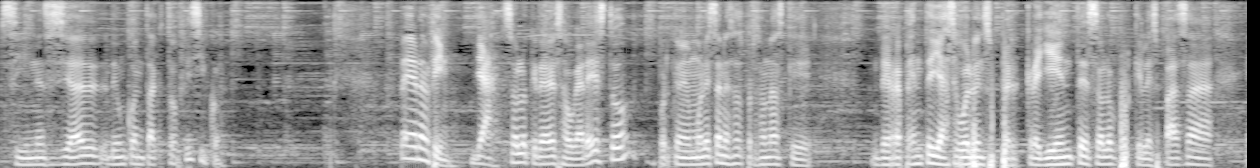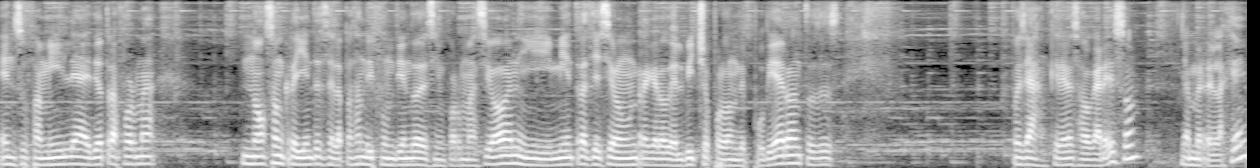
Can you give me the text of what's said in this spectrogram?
sin necesidad de un contacto físico. Pero en fin, ya, solo quería desahogar esto, porque me molestan esas personas que de repente ya se vuelven súper creyentes solo porque les pasa en su familia y de otra forma no son creyentes, se la pasan difundiendo desinformación y mientras ya hicieron un reguero del bicho por donde pudieron, entonces pues ya, quería desahogar eso, ya me relajé,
